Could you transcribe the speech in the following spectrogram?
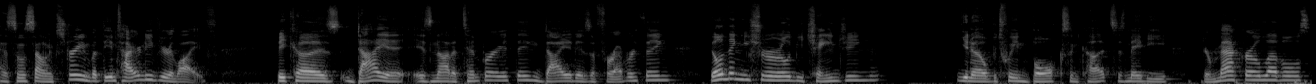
It's gonna sound extreme, but the entirety of your life because diet is not a temporary thing. Diet is a forever thing. The only thing you should really be changing, you know, between bulks and cuts is maybe your macro levels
